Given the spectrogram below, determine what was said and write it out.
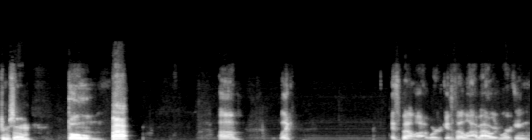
Give me some. Boom. Ah. Um, like it's been a lot of work. It's been a lot of hours working,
